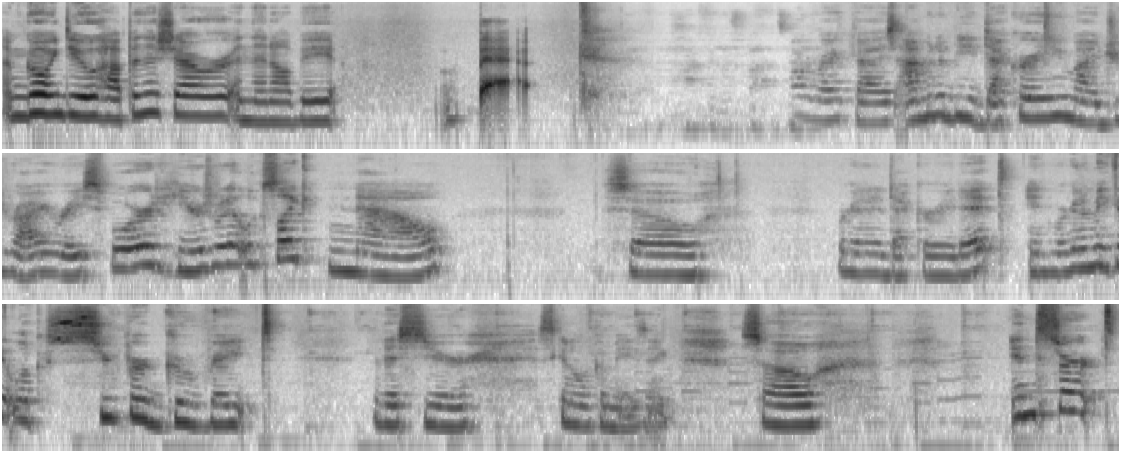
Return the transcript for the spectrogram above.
I'm going to hop in the shower and then I'll be back. Alright guys, I'm going to be decorating my dry erase board. Here's what it looks like now. So we're going to decorate it and we're going to make it look super great this year. It's going to look amazing. So insert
